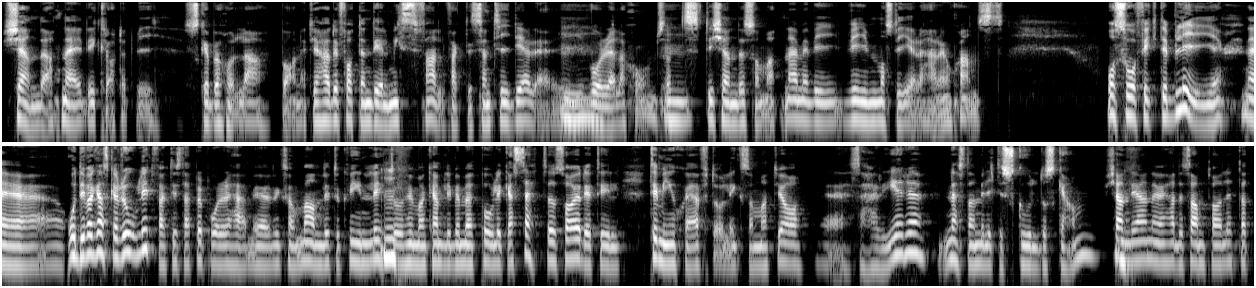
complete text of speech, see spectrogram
kände att nej, det är klart att vi ska behålla barnet. Jag hade fått en del missfall faktiskt sedan tidigare i Mm. vår relation. Så Mm. det kändes som att nej, men vi, vi måste ge det här en chans. Och så fick det bli. Eh, och det var ganska roligt faktiskt, apropå det här med liksom manligt och kvinnligt Mm. och hur man kan bli bemött på olika sätt. Så sa jag det till, till min chef då, liksom att ja, eh, så här är det. Nästan med lite skuld och skam kände jag när jag hade samtalet. Att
